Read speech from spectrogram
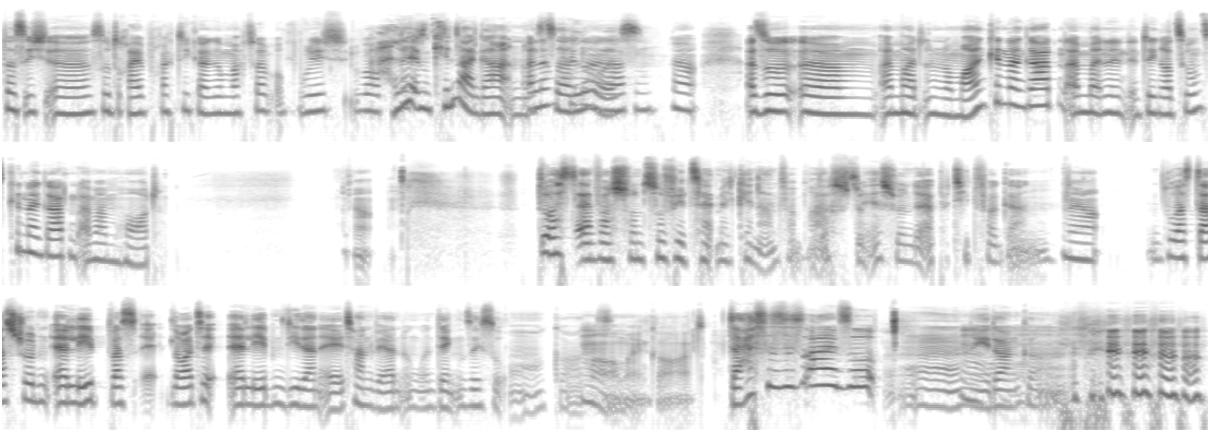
Dass ich äh, so drei Praktika gemacht habe, obwohl ich überhaupt Alle im nichts- Kindergarten, was alle ist im da los? Ja. Also ähm, einmal halt im normalen Kindergarten, einmal in den Integrationskindergarten und einmal im Hort. Du hast einfach schon zu viel Zeit mit Kindern verbracht. Das stimmt. Da ist schon der Appetit vergangen. Ja. Du hast das schon erlebt, was äh, Leute erleben, die dann Eltern werden und denken sich so, oh Gott. Oh mein Gott. Das ist es also? Oh, nee, Oh. danke.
